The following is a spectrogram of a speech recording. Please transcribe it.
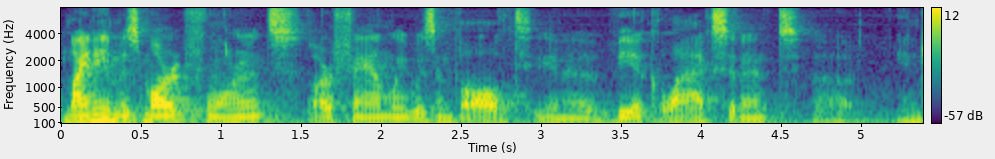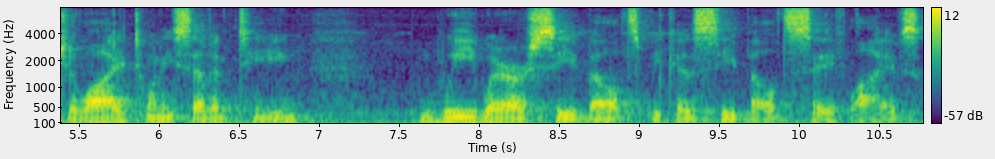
My name is Mark Florence. Our family was involved in a vehicle accident uh, in July 2017. We wear our seatbelts because seatbelts save lives.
